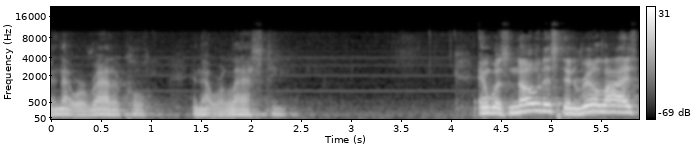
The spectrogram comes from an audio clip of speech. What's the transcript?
and that were radical and that were lasting. And was noticed and realized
